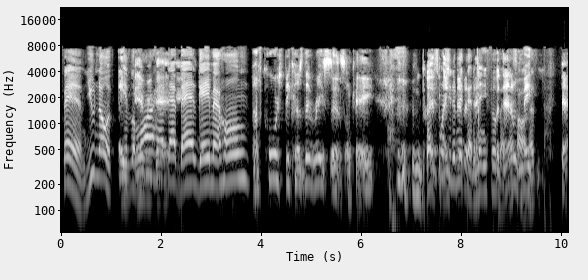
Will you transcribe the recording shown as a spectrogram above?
fam. You know, if, A if Lamar had that game. bad game at home, Of course, because they're racist, okay? but I just want you to admit that. It made me feel but bad. That That's don't make that.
